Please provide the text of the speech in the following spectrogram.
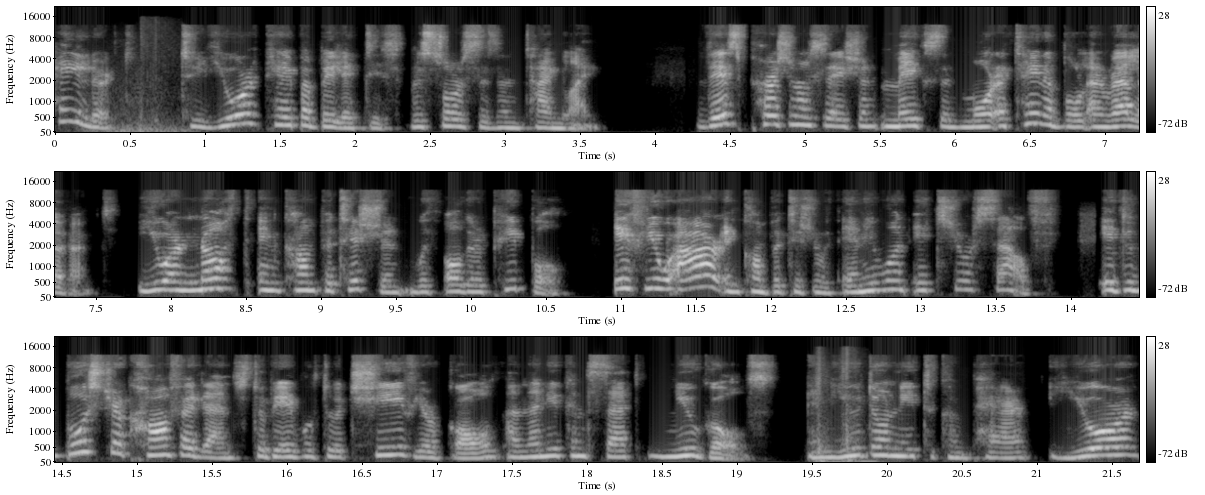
tailored to your capabilities, resources, and timeline. This personalization makes it more attainable and relevant. You are not in competition with other people. If you are in competition with anyone, it's yourself. It'll boost your confidence to be able to achieve your goal, and then you can set new goals. And you don't need to compare your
